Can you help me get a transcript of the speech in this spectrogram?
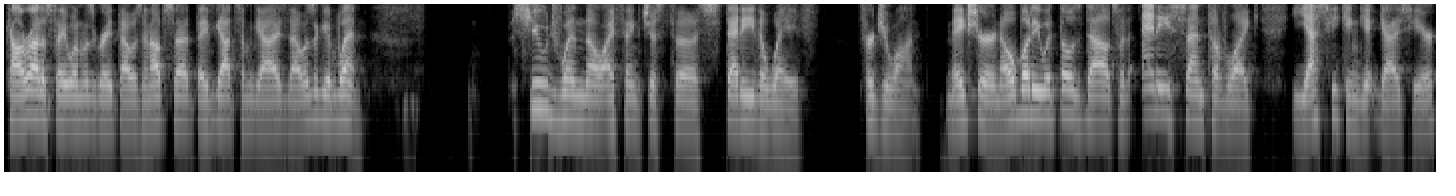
Colorado State one was great. That was an upset. They've got some guys. That was a good win. Huge win, though, I think, just to steady the wave for Juwan. Make sure nobody with those doubts, with any sense of like, yes, he can get guys here.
